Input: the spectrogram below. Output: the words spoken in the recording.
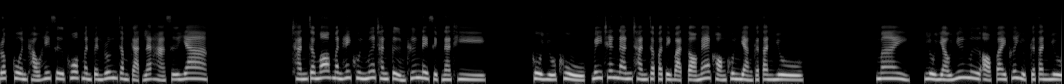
รบกวนเขาให้ซื้อพวกมันเป็นรุ่นจำกัดและหาซื้อยาก ฉันจะมอบมันให้คุณเมื่อฉันตื่นขึ้นในสิบนาที กูหยูขู่ ไม่เช่นนั้นฉันจะปฏิบัติต่อแม่ของคุณอย่างกตัญญู ไม่ หลู่เหยายื่นมือออกไปเพื่อหยุดกตัญญู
